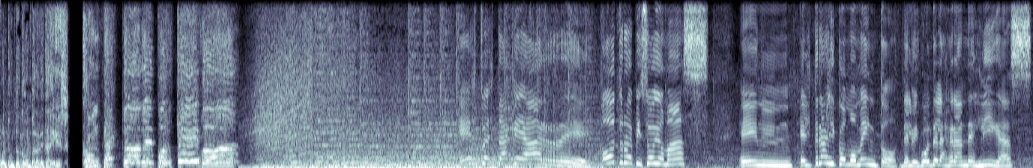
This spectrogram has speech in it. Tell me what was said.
boostmobile.com para detalles. Contacto Deportivo. Esto está que arde. Otro episodio más en el trágico momento del béisbol de las grandes ligas.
